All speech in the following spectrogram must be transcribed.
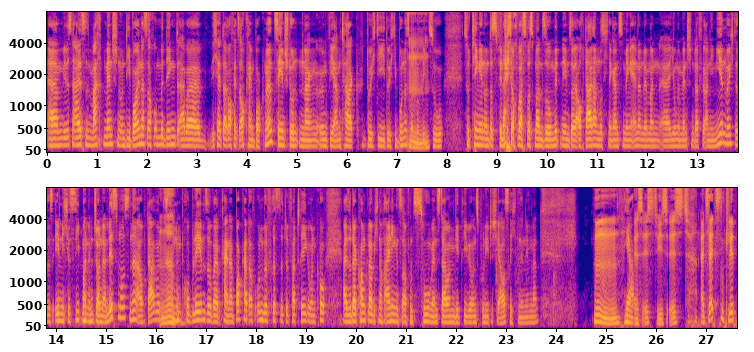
ähm, wir wissen alles, das sind Machtmenschen und die wollen das auch unbedingt, aber ich hätte darauf jetzt auch keinen Bock, ne? Zehn Stunden lang irgendwie am Tag durch die, durch die Bundesrepublik Mhm. zu, zu tingeln und das ist vielleicht auch was, was man so mitnehmen soll. Auch daran muss sich eine ganze Menge ändern, wenn man äh, junge Menschen dafür animieren möchte. Das Ähnliches sieht man im Journalismus, ne? Auch da wird es Ja. zu einem Problem, so weil keiner Bock hat auf unbefristete Verträge und Co. Also da kommt, glaube ich, noch einiges auf uns zu, wenn es darum geht, wie wir uns politisch hier ausrichten in dem Land. Hm, Ja. es ist, wie es ist. Als letzten Clip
